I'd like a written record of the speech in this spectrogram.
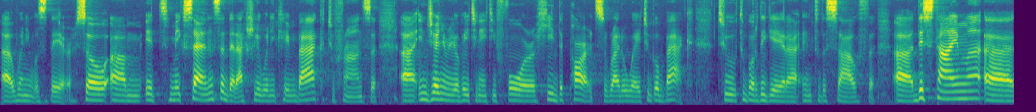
uh, when he was there. So um, it makes sense that actually when he came back to France uh, in January of 1884, he departs right away to go back to, to Bordighera and to the south. Uh, this time, uh,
